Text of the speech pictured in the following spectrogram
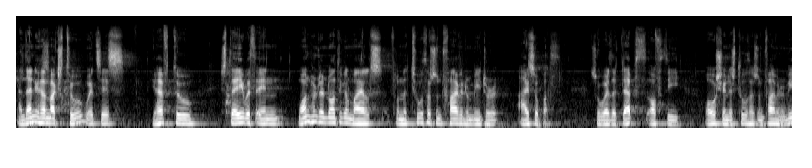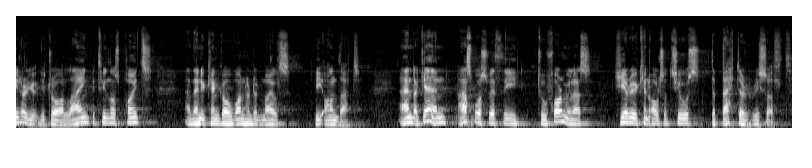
and then you have max two, which is you have to stay within 100 nautical miles from the 2,500 meter isobath. So where the depth of the ocean is 2,500 meter, you, you draw a line between those points, and then you can go 100 miles beyond that. And again, as was with the two formulas, here you can also choose the better result.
